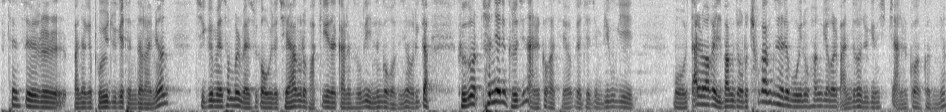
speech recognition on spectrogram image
스탠스를 만약에 보여주게 된다라면 지금의 선물 매수가 오히려 재앙으로 바뀌게 될 가능성도 있는 거거든요. 그러니까 그걸 현재는 그러지는 않을 것 같아요. 그러니까 이제 지금 미국이 뭐 달러가 일방적으로 초강세를 보이는 환경을 만들어주기는 쉽지 않을 것 같거든요.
